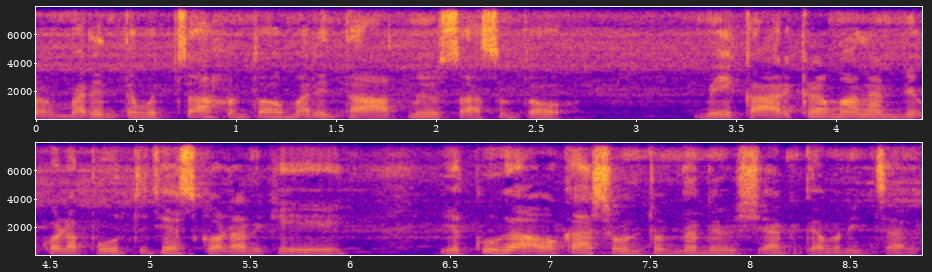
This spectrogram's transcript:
మరింత ఉత్సాహంతో మరింత ఆత్మవిశ్వాసంతో మీ కార్యక్రమాలన్నీ కూడా పూర్తి చేసుకోవడానికి ఎక్కువగా అవకాశం ఉంటుందనే విషయాన్ని గమనించాలి.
